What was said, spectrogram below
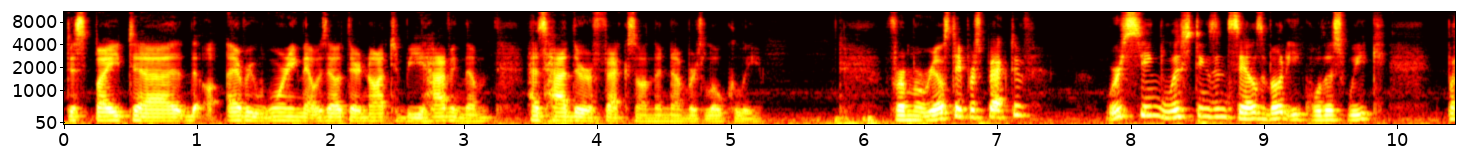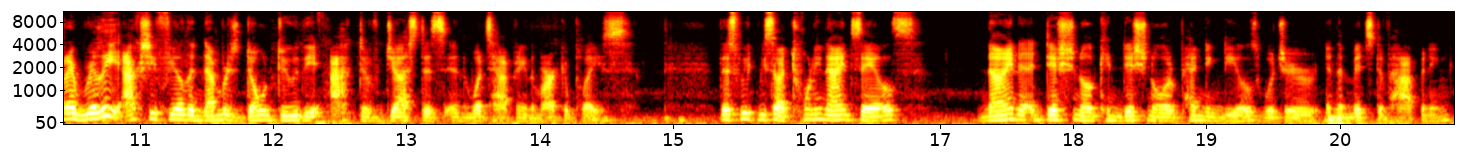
despite uh, the, every warning that was out there not to be having them, has had their effects on the numbers locally. From a real estate perspective, we're seeing listings and sales about equal this week, but I really actually feel the numbers don't do the active justice in what's happening in the marketplace. This week we saw 29 sales, nine additional conditional or pending deals, which are in the midst of happening,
